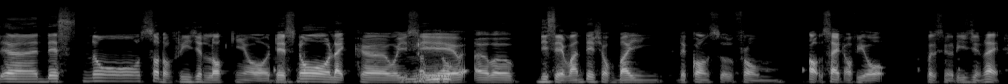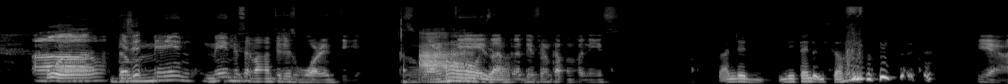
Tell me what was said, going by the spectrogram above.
uh, there's no sort of region locking or there's no like uh, what you No. say uh, disadvantage of buying the console from outside of your personal region, right? Uh, Well, the is it- main main disadvantage is warranty. Because Ah. warranty is yeah. under different companies. Under Nintendo itself. Yeah.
